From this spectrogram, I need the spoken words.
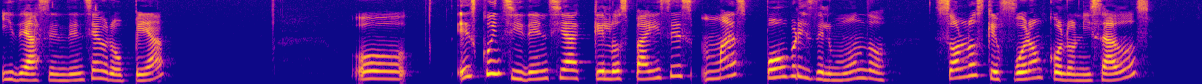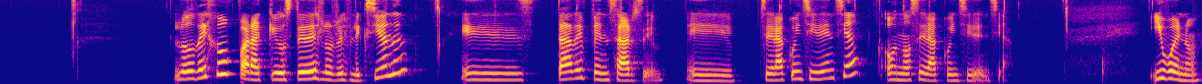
y de ascendencia europea? ¿O ¿Es coincidencia que los países más pobres del mundo son los que fueron colonizados? Lo dejo para que ustedes lo reflexionen. está de pensarse. Eh, ¿Será coincidencia o no será coincidencia? Y bueno,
